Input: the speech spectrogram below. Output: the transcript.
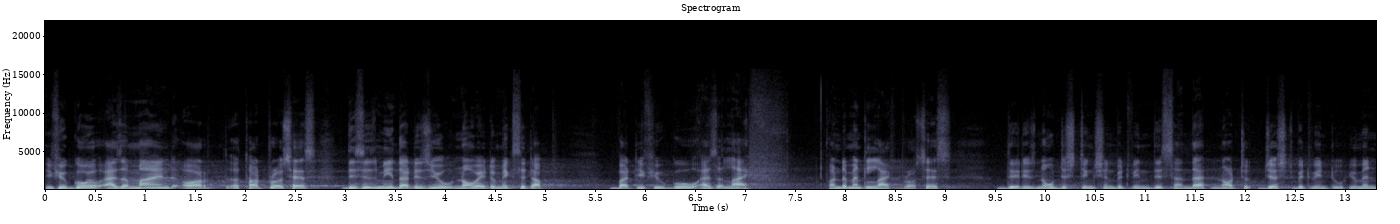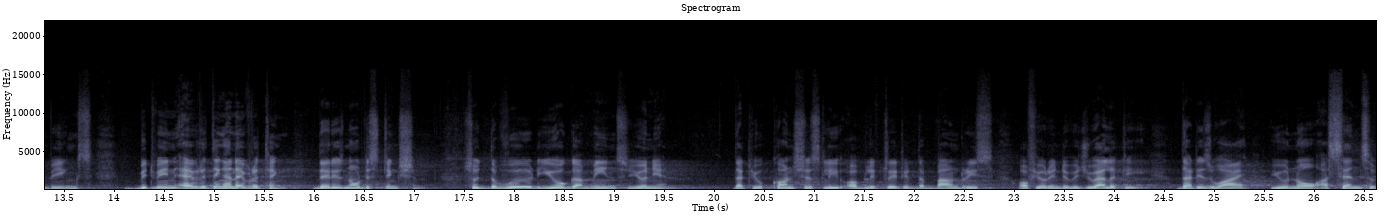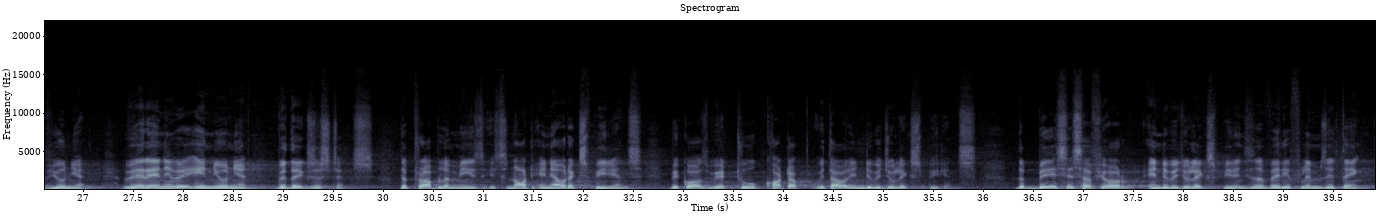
If you go as a mind or a thought process, this is me, that is you, no way to mix it up. But if you go as a life, fundamental life process, there is no distinction between this and that, not just between two human beings, between everything and everything, there is no distinction. So the word yoga means union, that you consciously obliterated the boundaries of your individuality. That is why you know a sense of union. We are anyway in union with the existence. The problem is, it's not in our experience because we are too caught up with our individual experience the basis of your individual experience is a very flimsy thing,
